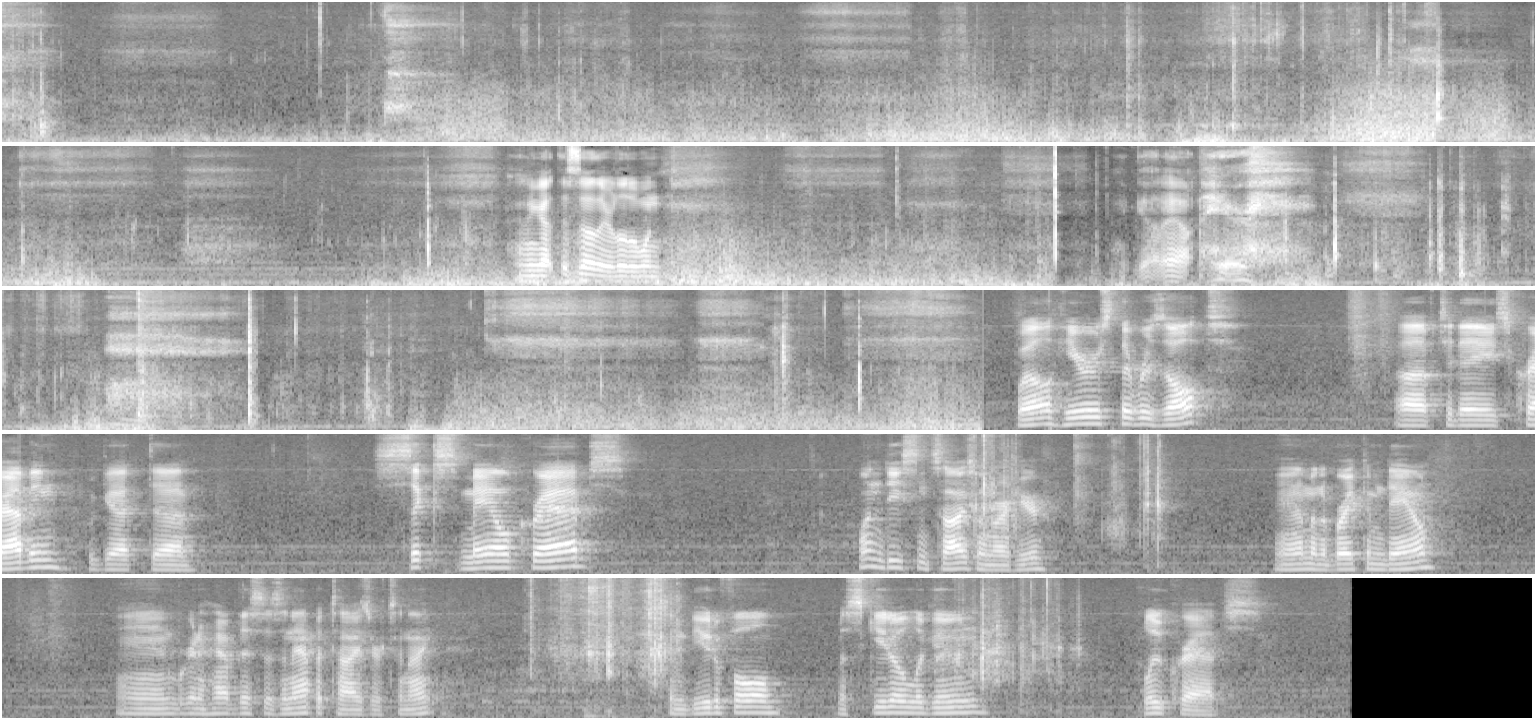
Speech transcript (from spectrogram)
And I got this other little one. It got out here. Well, here's the result of today's crabbing. We got uh, six male crabs, one decent sized one right here. And I'm going to break them down. And we're going to have this as an appetizer tonight. Some beautiful Mosquito Lagoon blue crabs.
